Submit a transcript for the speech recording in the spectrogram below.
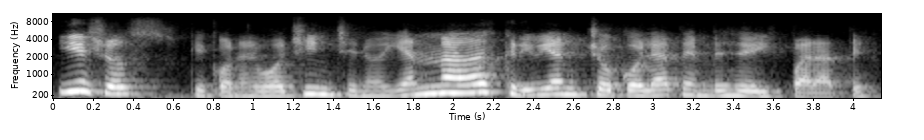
Y ellos, que con el bochinche no oían nada, escribían chocolate en vez de disparate.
